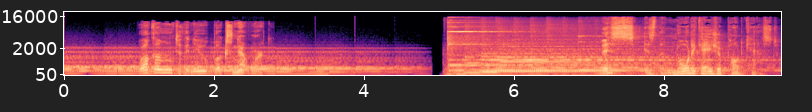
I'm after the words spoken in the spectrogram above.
Welcome to the New Books Network. This is the Nordic Asia Podcast.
